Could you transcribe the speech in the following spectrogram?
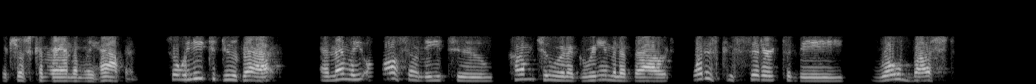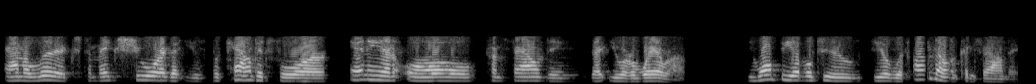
which just can randomly happen. So we need to do that. And then we also need to come to an agreement about what is considered to be robust analytics to make sure that you've accounted for any and all confounding that you are aware of. You won't be able to deal with unknown confounding,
